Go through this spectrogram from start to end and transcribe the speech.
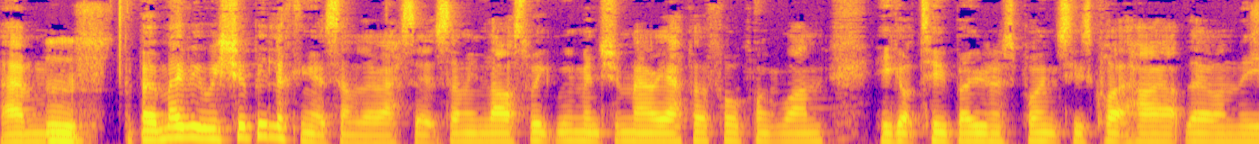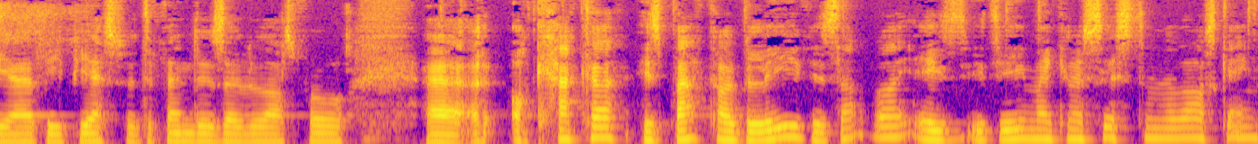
Um, mm. But maybe we should be looking at some of their assets. I mean, last week we mentioned Mariappa, 4.1. He got two bonus points. He's quite high up there on the uh, BPS for defenders over the last four. Uh, Okaka is back, I believe. Is that right? Is, is he make an assist in the last game?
